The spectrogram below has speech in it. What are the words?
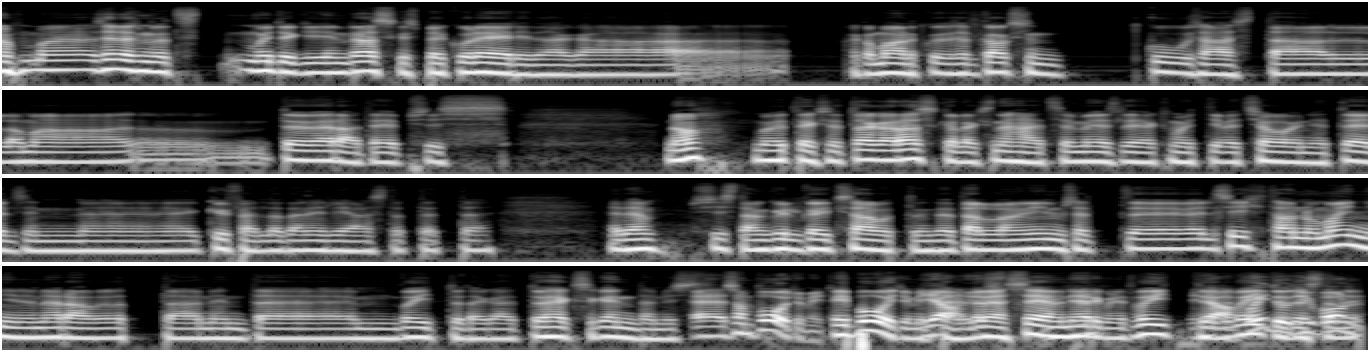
noh, ma selles mõttes muidugi on raske spekuleerida, aga aga ma arvan, et kui ta sealt kakskümmend kuus aastal oma töö ära teeb, siis noh, ma ütleks, et väga raske oleks näha, et see mees leiaks motivatsiooni, et veel siin äh, kühveldada neli aastat, et et jah, siis ta on küll kõik saavutanud ja tal on ilmselt äh, veel siht Hannu Manninen ära võtta nende mm, võitudega, et üheksakümmend on vist. see on poodiumid. ei, poodiumid tähendab jah, see on järgmine, et võit, võidud juba on.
